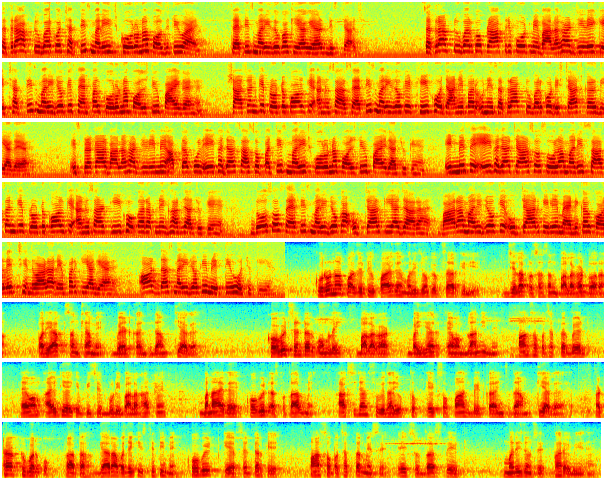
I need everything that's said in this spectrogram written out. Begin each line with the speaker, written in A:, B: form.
A: 17 अक्टूबर को 36 मरीज़ corona positive आए। सैंतीस मरीजों का किया गया डिस्चार्ज। 17 अक्टूबर को प्राप्त रिपोर्ट में बालाघाट ज़िले के 36 मरीजों के सैंपल कोरोना पॉजिटिव पाए गए हैं। शासन के प्रोटोकॉल के अनुसार सैंतीस मरीजों के ठीक हो जाने पर उन्हें 17 अक्टूबर को डिस्चार्ज कर दिया गया है। इस प्रकार बालाघाट ज़िले में अब तक कुल 1,725 मरीज़ कोरोना पॉजिटिव पाए जा चुके हैं। इनमें से 1,416 मरीज़ शासन के प्रोटोकॉल के अनुसार ठीक होकर अपने घर जा चुके हैं। दो सौ सैंतीस मरीजों का उपचार किया जा रहा है। 12 मरीजों के उपचार के लिए मेडिकल कॉलेज छिंदवाड़ा रेफर किया गया है और 10 मरीजों की मृत्यु हो चुकी है।
B: कोरोना पॉजिटिव पाए गए मरीजों के उपचार के लिए जिला प्रशासन बालाघाट द्वारा पर्याप्त संख्या में बेड का इंतज़ाम किया गया है। कोविड सेंटर गोंगलई, बालाघाट, बैहर एवं ब्लांजी में 575 बेड एवं आईटीआई के पीछे बूढ़ी बालाघाट में बनाए गए कोविड अस्पताल में ऑक्सीजन सुविधा युक्त तो 105 बेड का इंतज़ाम किया गया है। 18 अक्टूबर को प्रातः 11 बजे की स्थिति में कोविड केयर सेंटर के 575 में से 110 बेड मरीजों से भरे हुए हैं।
